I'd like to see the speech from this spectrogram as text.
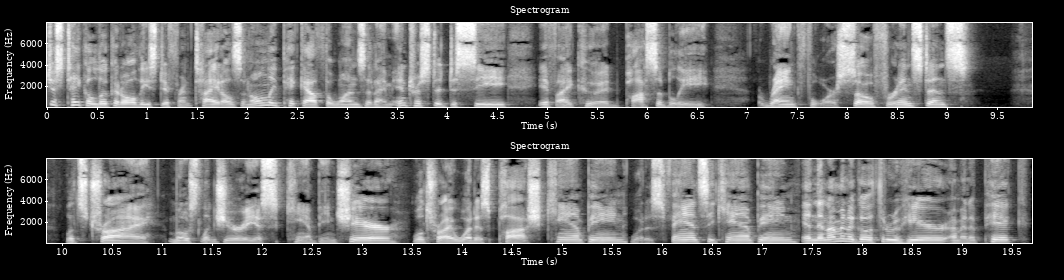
just take a look at all these different titles and only pick out the ones that I'm interested to see if I could possibly rank for. So, for instance, let's try most luxurious camping chair. We'll try what is posh camping, what is fancy camping. And then I'm going to go through here. I'm going to pick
